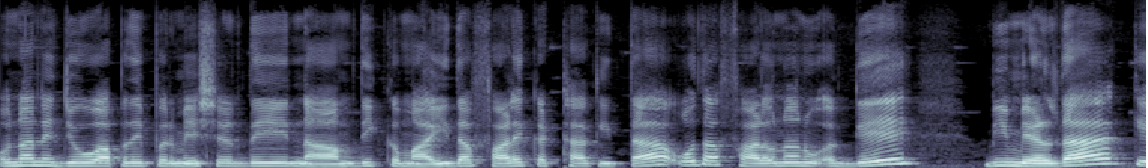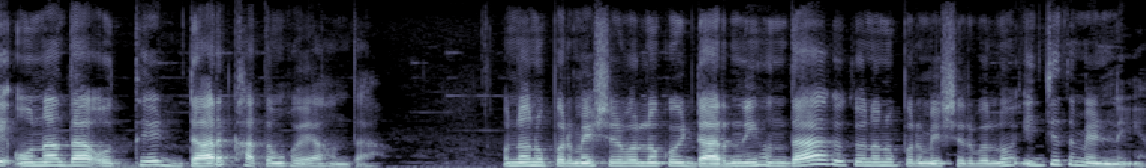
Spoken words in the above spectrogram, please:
ਉਹਨਾਂ ਨੇ ਜੋ ਆਪਣੇ ਪਰਮੇਸ਼ਰ ਦੇ ਨਾਮ ਦੀ ਕਮਾਈ ਦਾ ਫਲ ਇਕੱਠਾ ਕੀਤਾ, ਉਹਦਾ ਫਲ ਉਹਨਾਂ ਨੂੰ ਅੱਗੇ ਵੀ ਮਿਲਦਾ ਕਿ ਉਹਨਾਂ ਦਾ ਉੱਥੇ ਡਰ ਖਤਮ ਹੋਇਆ ਹੁੰਦਾ। ਉਹਨਾਂ ਨੂੰ ਪਰਮੇਸ਼ਰ ਵੱਲੋਂ ਕੋਈ ਡਰ ਨਹੀਂ ਹੁੰਦਾ ਕਿਉਂਕਿ ਉਹਨਾਂ ਨੂੰ ਪਰਮੇਸ਼ਰ ਵੱਲੋਂ ਇੱਜ਼ਤ ਮਿਲਣੀ ਆ।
